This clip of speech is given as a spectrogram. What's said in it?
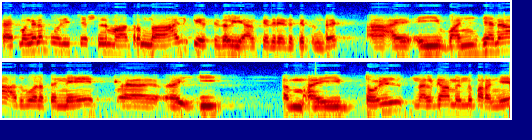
കയപ്പമംഗലം പോലീസ് സ്റ്റേഷനിൽ മാത്രം നാല് കേസുകൾ ഇയാൾക്കെതിരെ എടുത്തിട്ടുണ്ട്. ഈ വഞ്ചന അതുപോലെ തന്നെ ഈ തൊഴിൽ നൽകാമെന്ന് പറഞ്ഞ്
